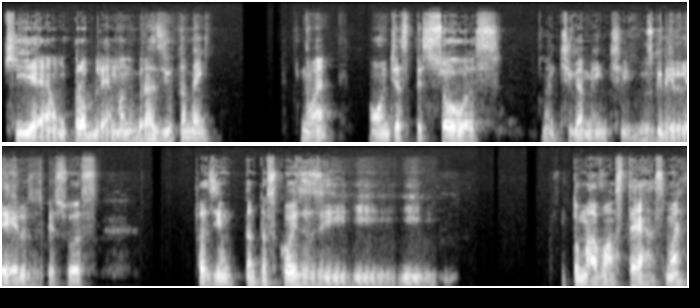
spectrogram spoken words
que é um problema no Brasil também, não é? Onde as pessoas, antigamente, os grileiros, as pessoas faziam tantas coisas e, e, e, e tomavam as terras, não é?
